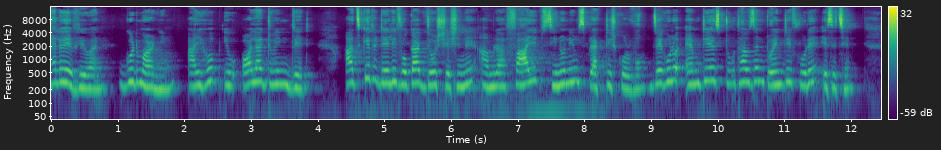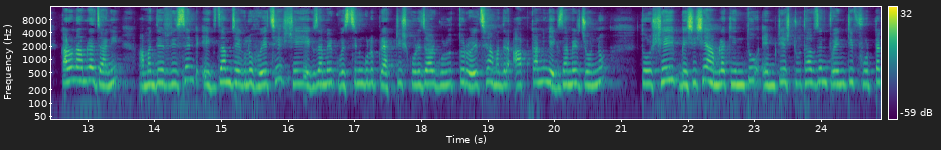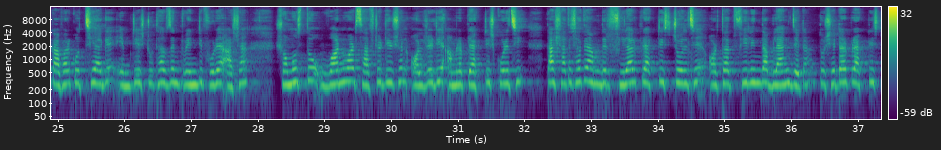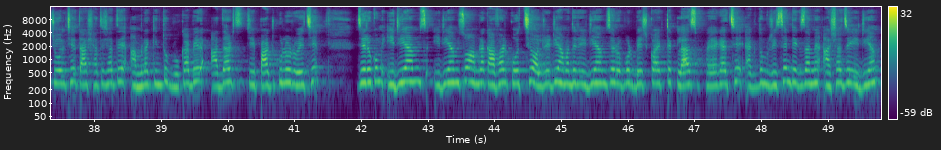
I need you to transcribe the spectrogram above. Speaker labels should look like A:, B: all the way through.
A: Hello everyone good morning I hope you all are doing great আজকের daily vocab জোর সেশনে আমরা five synonyms practice করব, যেগুলো এমটিএস টু থাউজেন্ড টোয়েন্টি ফোরে এসেছে। কারণ আমরা জানি, আমাদের রিসেন্ট এক্সাম যেগুলো হয়েছে, সেই এক্সামের কোয়েশ্চেনগুলো প্র্যাকটিস করে যাওয়ার গুরুত্ব রয়েছে আমাদের আপকামিং এক্সামের জন্য। তো সেই বেসিসে আমরা কিন্তু এমটিএস টু থাউজেন্ড টোয়েন্টি ফোরটা কাভার করছি আগে। এমটিএস টু থাউজেন্ড টোয়েন্টি ফোরে আসা সমস্ত ওয়ান ওয়ার্ড সাবস্টিটিউশন অলরেডি আমরা প্র্যাকটিস করেছি। তার সাথে সাথে আমাদের ফিলার প্র্যাকটিস চলছে, অর্থাৎ ফিল ইন দ্য ব্ল্যাঙ্ক যেটা, তো সেটার প্র্যাকটিস চলছে। তার সাথে সাথে আমরা কিন্তু ভোকাবের আদার্স যে পার্টগুলো রয়েছে, যেরকম ইডিয়ামস ইডিয়ামসও আমরা কাভার করছি। অলরেডি আমাদের ইডিয়ামসের ওপর বেশ কয়েকটা ক্লাস হয়ে গেছে। একদম রিসেন্ট এক্সামে আসা যে ইডিয়াম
